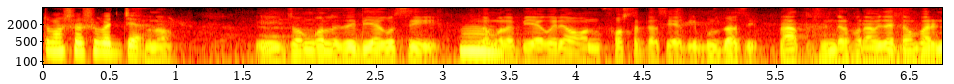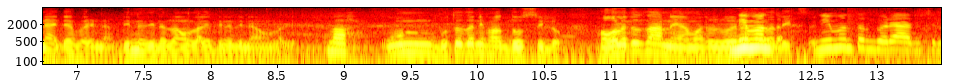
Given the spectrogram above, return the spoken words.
তোমার শ্বশুর বাড়ি যা শুনো এই জঙ্গলে যে বিয়া করছি জঙ্গলে বিয়া করে অন ফস্তাতে আছি আর কি বুঝতে আছি রাত সন্ধ্যার পরে আমি যাইতে পারি না আইতে পারি না। দিনে দিনে যেমন লাগে দিনে দিনে এমন লাগে। কোন ভূতে জানি দোষ ছিল। সকলে তো জানে আমার শ্বশুর দেখছে। নিমন্ত্রণ করে আনছিল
